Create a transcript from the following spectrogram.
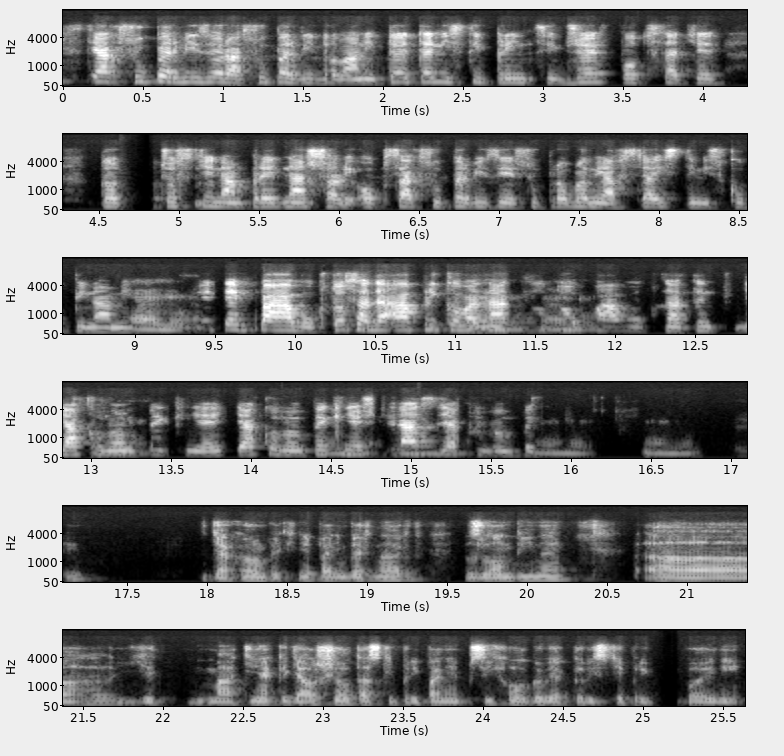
vzťah supervízora a supervidovaný, to je ten istý princíp, že v podstate to, čo ste nám prednášali, obsah supervízie sú problémy a vzťahy s tými skupinami. Áno. Je ten pávuk, to sa dá aplikovať áno, na tento pávuk. Na ten, ďakujem veľmi pekne, ďakujem veľmi pekne, ešte raz ďakujem veľmi pekne. Áno, áno. Ďakujem pekne, pani Bernard z Londýna. Uh, je, máte nejaké ďalšie otázky, prípadne psychológovia, ktorí ste pripojení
